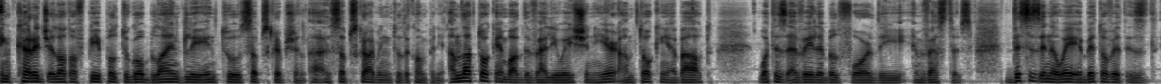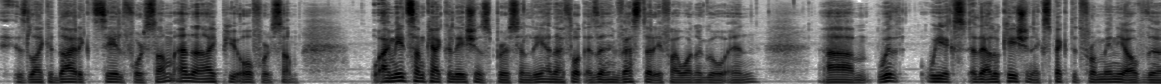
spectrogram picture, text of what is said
encourage a lot of people to go blindly into subscription, uh, subscribing to the company. I'm not talking about the valuation here. I'm talking about what is available for the investors. This is in a way a bit of it is is like a direct sale for some and an IPO for some. I made some calculations personally, and I thought as an investor, if I want to go in um, with we ex- the allocation expected from many of the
